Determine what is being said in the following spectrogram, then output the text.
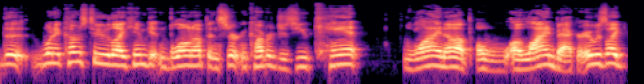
the when it comes to like him getting blown up in certain coverages, you can't line up a, a linebacker. It was like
